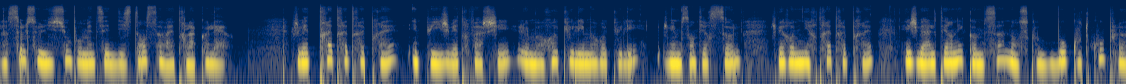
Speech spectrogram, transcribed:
la seule solution pour mettre cette distance, ça va être la colère. Je vais être très très très près et puis je vais être fâché, je vais me reculer, me reculer, je vais me sentir seule, je vais revenir très très près et je vais alterner comme ça dans ce que beaucoup de couples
